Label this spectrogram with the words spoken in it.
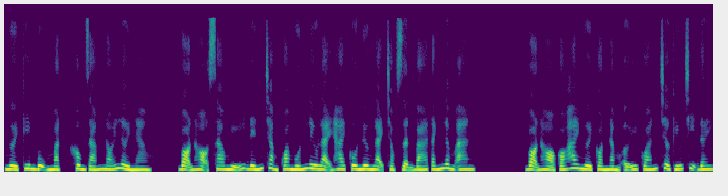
Người kim bụng mặt, không dám nói lời nào. Bọn họ sao nghĩ đến chẳng qua muốn lưu lại hai cô nương lại chọc giận bá tánh lâm an. Bọn họ có hai người còn nằm ở y quán chờ cứu trị đây.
